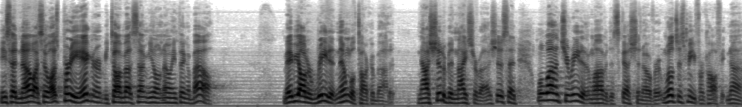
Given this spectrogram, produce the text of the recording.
He said, No. I said, Well, I was pretty ignorant to be talking about something you don't know anything about. Maybe you ought to read it and then we'll talk about it. Now, I should have been nicer about it. I should have said, Well, why don't you read it and we'll have a discussion over it and we'll just meet for coffee. No.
